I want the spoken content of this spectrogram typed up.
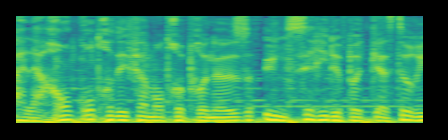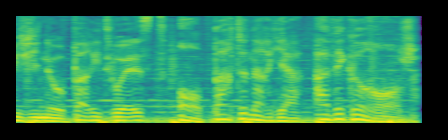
À la rencontre des femmes entrepreneuses, une série de podcasts originaux Paris Ouest en partenariat avec Orange.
